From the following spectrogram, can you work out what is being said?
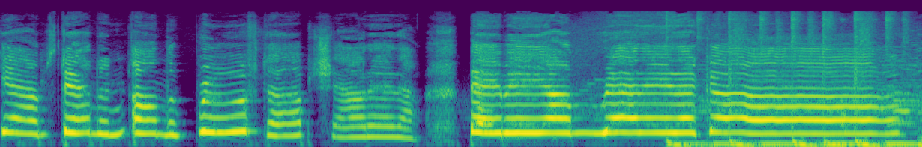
Yeah, I'm standing on the rooftop shouting out, baby, I'm ready to go.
